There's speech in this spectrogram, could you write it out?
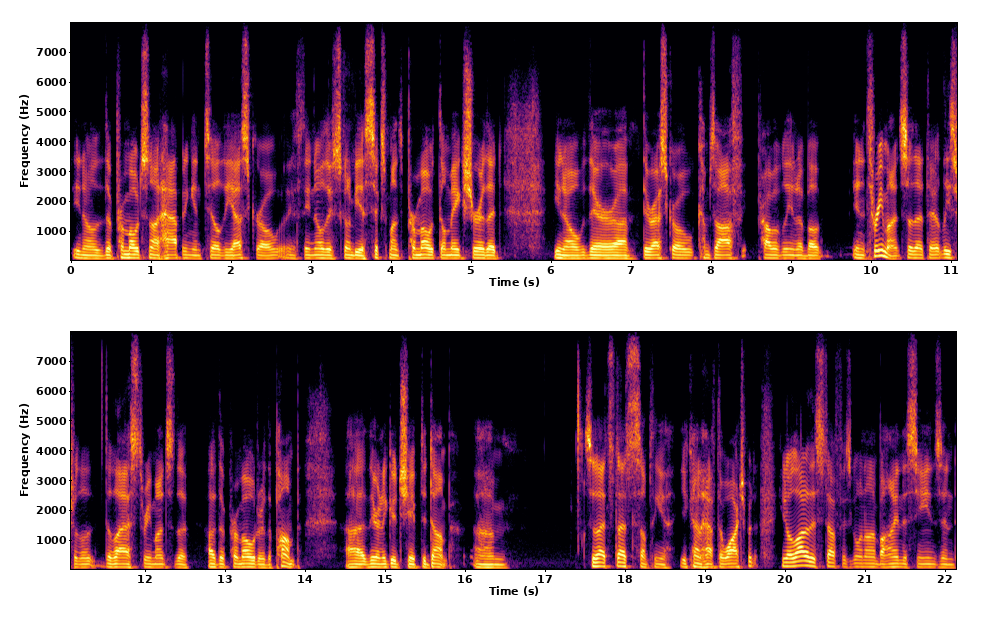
you know the promote's not happening until the escrow. If they know there's going to be a six month promote, they'll make sure that you know their uh, their escrow comes off probably in about in three months, so that they're at least for the, the last three months of the of the promote or the pump, uh, they're in a good shape to dump. Um, so that's that's something you, you kind of have to watch. But you know a lot of this stuff is going on behind the scenes, and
